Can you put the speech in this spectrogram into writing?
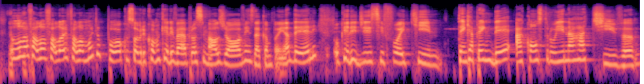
o Lula falou, falou e falou muito pouco sobre como que ele vai aproximar os jovens da campanha dele. O que ele disse foi que tem que aprender a construir narrativa.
